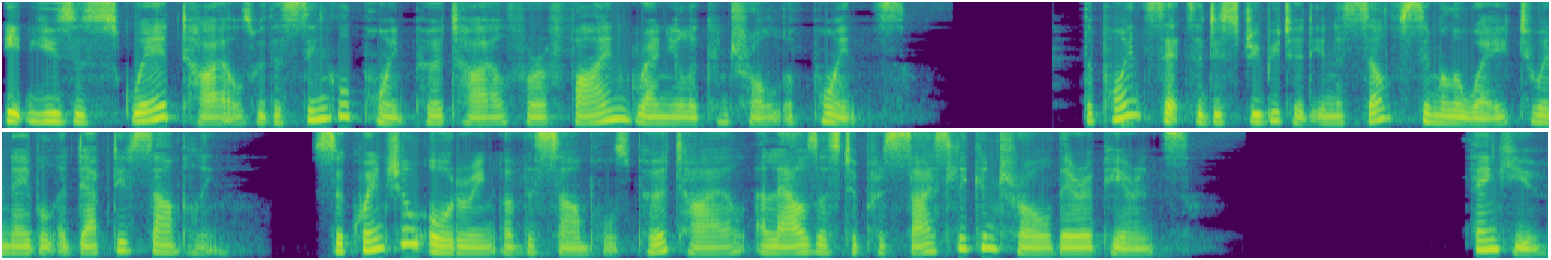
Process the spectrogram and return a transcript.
It uses squared tiles with a single point per tile for a fine granular control of points. The point sets are distributed in a self-similar way to enable adaptive sampling. Sequential ordering of the samples per tile allows us to precisely control their appearance. Thank you.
